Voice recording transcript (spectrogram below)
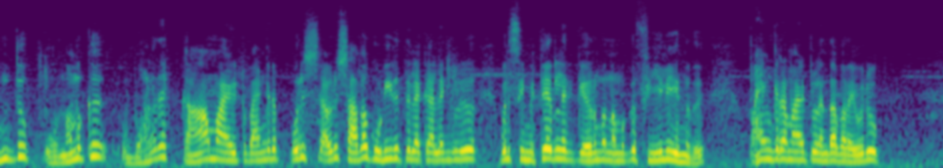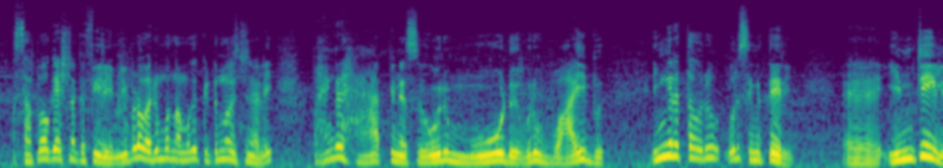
എന്ത് നമുക്ക് വളരെ കാമായിട്ട് ഭയങ്കര ഒരു ഒരു ശവകുടീരത്തിലൊക്കെ അല്ലെങ്കിൽ ഒരു ഒരു സിമിറ്റേറിയിലൊക്കെ കയറുമ്പോൾ നമുക്ക് ഫീൽ ചെയ്യുന്നത് ഭയങ്കരമായിട്ടുള്ള എന്താ പറയുക ഒരു സപ്പോക്കേഷനൊക്കെ ഫീൽ ചെയ്യും. ഇവിടെ വരുമ്പോൾ നമുക്ക് കിട്ടുന്നത് വെച്ച് കഴിഞ്ഞാൽ ഭയങ്കര ഹാപ്പിനെസ് ഒരു മൂഡ് ഒരു വൈബ് ഇങ്ങനത്തെ ഒരു ഒരു സിമിത്തേരി ഇന്ത്യയിൽ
